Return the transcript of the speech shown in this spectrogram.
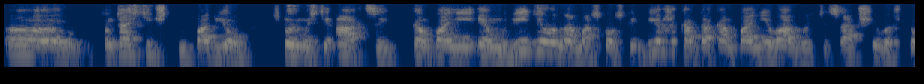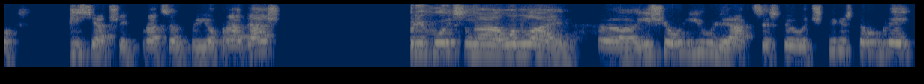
э, фантастический подъем стоимости акций компании М-Видео на московской бирже, когда компания в августе сообщила, что 56% ее продаж приходится на онлайн. Э, еще в июле акция стоила 400 рублей,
